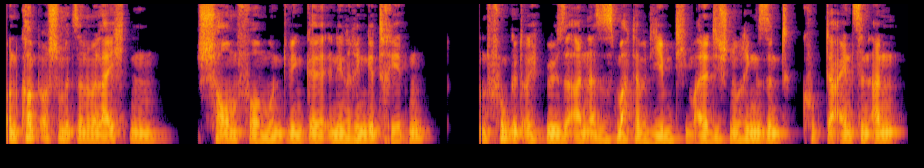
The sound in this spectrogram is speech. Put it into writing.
und kommt auch schon mit so einem leichten Schaum vor Mundwinkel in den Ring getreten und funkelt euch böse an. Also es macht er mit jedem Team. Alle, die schon im Ring sind, guckt er einzeln an,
